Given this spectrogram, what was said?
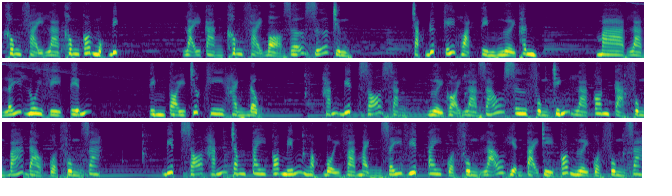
Không phải là không có mục đích. Lại càng không phải bỏ dỡ giữa chừng. Chặt đứt kế hoạch tìm người thân. Mà là lấy lui vì tiến. Tìm tòi trước khi hành động. Hắn biết rõ rằng người gọi là giáo sư Phùng chính là con cả Phùng bá đào của Phùng gia. Biết rõ hắn trong tay có miếng ngọc bội và mảnh giấy viết tay của Phùng lão hiện tại chỉ có người của Phùng gia.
